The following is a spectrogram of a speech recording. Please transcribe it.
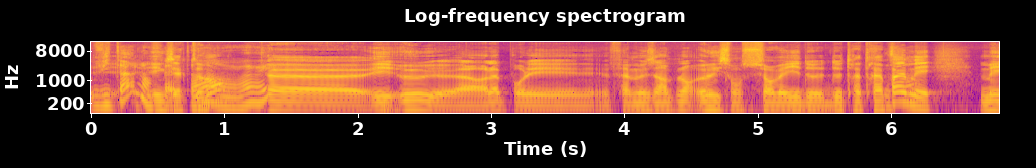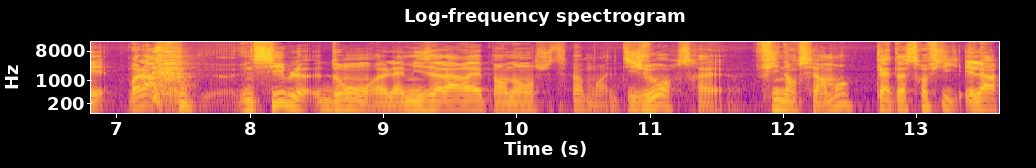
vital, en exactement. Fait, hein. euh, et eux, alors là, pour les fameux implants, eux, ils sont surveillés de, très très près. Mais, mais voilà, une cible dont la mise à l'arrêt pendant, je ne sais pas moi, 10 jours serait financièrement catastrophique. Et là,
